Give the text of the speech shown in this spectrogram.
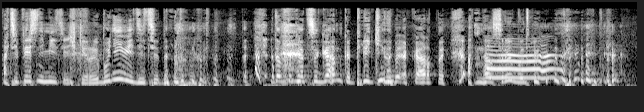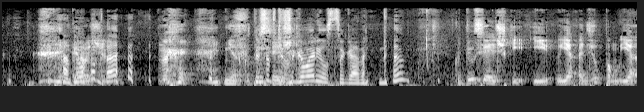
А теперь снимите очки, рыбу не видите, да? Там такая цыганка, перекидывая карты. Одна с рыбой, Короче. Нет, Ты все-таки заговорил с цыганой, да? Купил себе очки. И я ходил, по, я,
